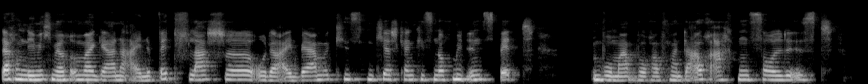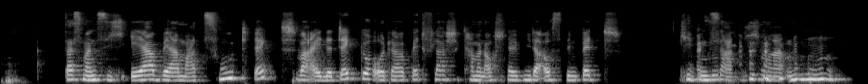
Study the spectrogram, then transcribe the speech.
Darum nehme ich mir auch immer gerne eine Bettflasche oder ein Wärmekissen, Kirschkernkissen noch mit ins Bett. Wo man, worauf man da auch achten sollte, ist, dass man sich eher wärmer zudeckt, weil eine Decke oder Bettflasche kann man auch schnell wieder aus dem Bett kicken, also. sag ich mal. Mhm.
